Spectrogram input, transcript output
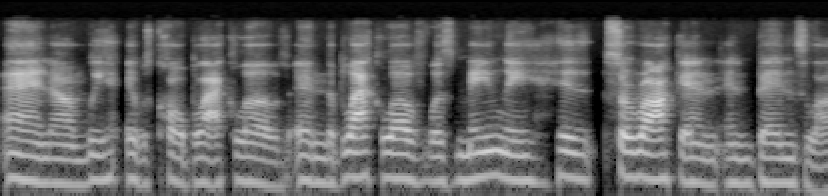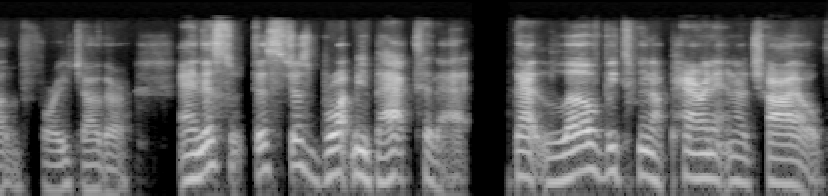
and um, we it was called Black Love, and the Black Love was mainly his Cirroc and and Ben's love for each other, and this this just brought me back to that that love between a parent and a child.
